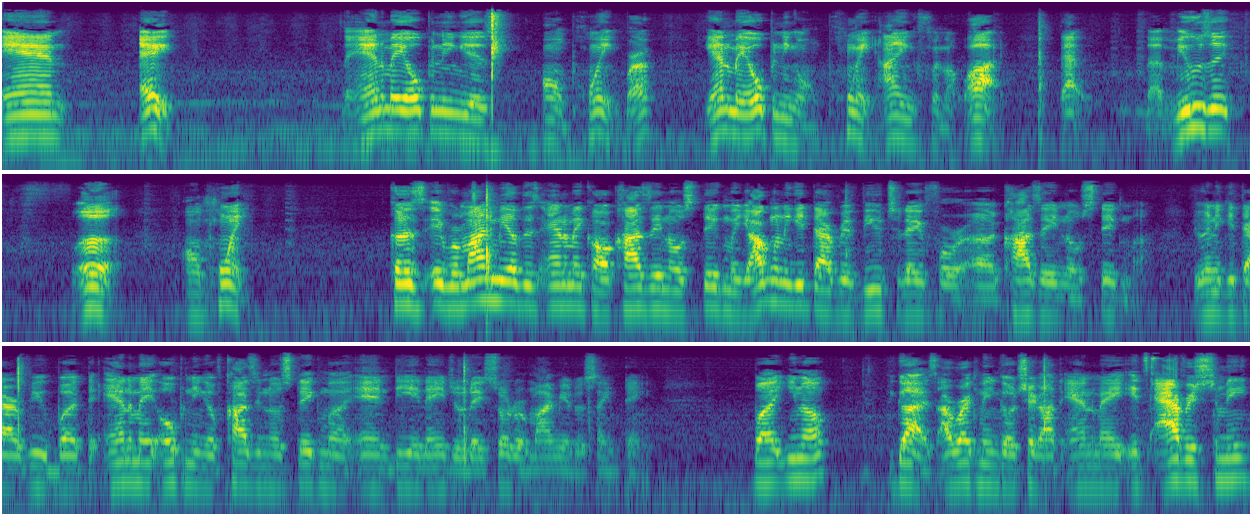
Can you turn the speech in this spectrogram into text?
And, hey, the anime opening is on point, bro. The anime opening on point. I ain't finna lie. That that music, uh, on point. Cause it reminded me of this anime called Kaze no Stigma. Y'all gonna get that review today for uh, Kaze no Stigma. You're gonna get that review. But the anime opening of Kaze no Stigma and D.N. Angel, they sort of remind me of the same thing. But you know, you guys, I recommend you go check out the anime. It's average to me.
